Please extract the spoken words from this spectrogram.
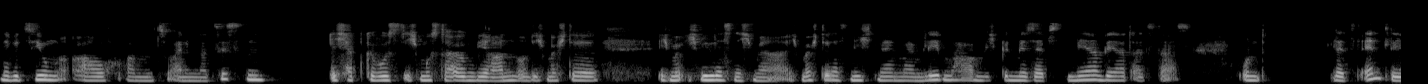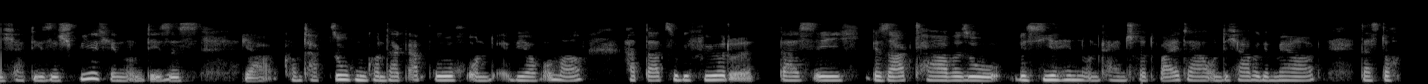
eine Beziehung auch ähm, zu einem Narzissten. Ich habe gewusst, ich muss da irgendwie ran und ich möchte, ich, ich will das nicht mehr. Ich möchte das nicht mehr in meinem Leben haben. Ich bin mir selbst mehr wert als das. Und letztendlich hat dieses Spielchen und dieses ja, Kontakt suchen, Kontaktabbruch und wie auch immer, hat dazu geführt oder dass ich gesagt habe, so bis hierhin und keinen Schritt weiter. Und ich habe gemerkt, dass doch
